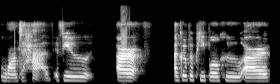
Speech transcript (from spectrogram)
want to have. If you are a group of people who are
